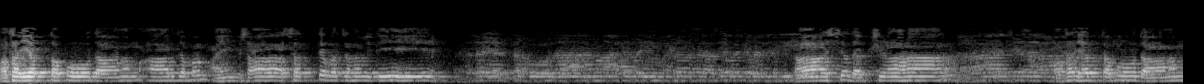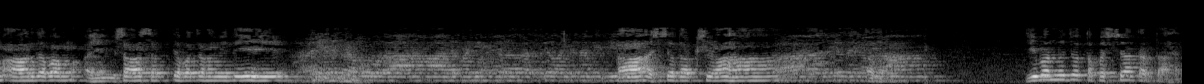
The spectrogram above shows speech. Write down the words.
अथ यद तपोदानम आर्जवम अहिंसा सत्य वचनमिति काश्य दक्षिण अथ यद तपोदानम आर्जवम अहिंसा सत्य वचनमिति काश्य दक्षिण जीवन में जो तपस्या करता है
